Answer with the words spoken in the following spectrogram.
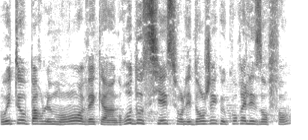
ont été au Parlement avec un gros dossier sur les dangers que couraient les enfants.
